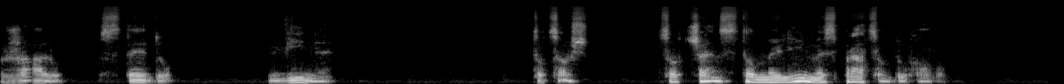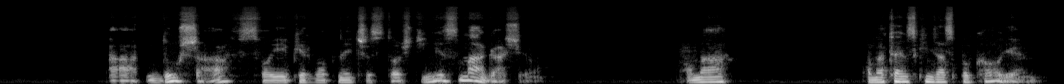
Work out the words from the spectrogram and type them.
żalu, wstydu, winy. To coś, co często mylimy z pracą duchową. A dusza w swojej pierwotnej czystości nie zmaga się. Ona, ona tęskni za spokojem.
